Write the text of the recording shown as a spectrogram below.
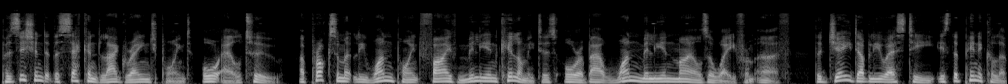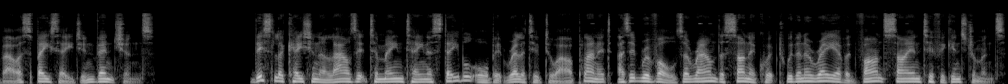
Positioned at the second Lagrange point, or L2, approximately 1.5 million kilometers or about 1 million miles away from Earth, the JWST is the pinnacle of our space-age inventions. This location allows it to maintain a stable orbit relative to our planet as it revolves around the Sun equipped with an array of advanced scientific instruments.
